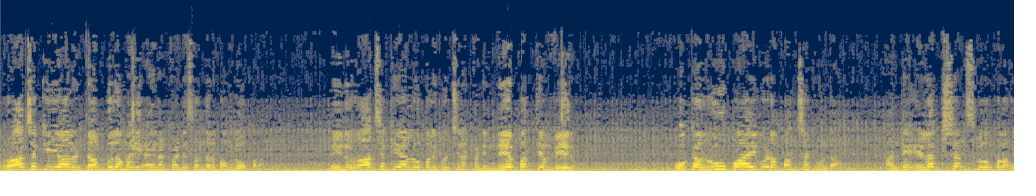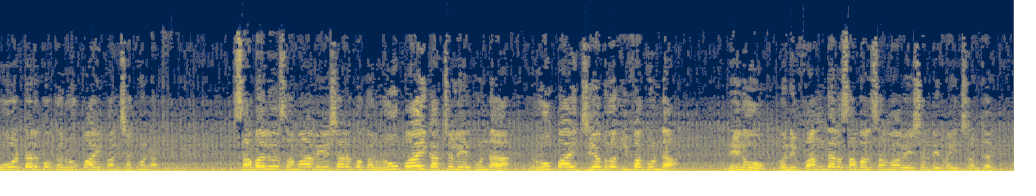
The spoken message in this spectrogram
రాజకీయాలు డబ్బులమై అయినటువంటి సందర్భం లోపల. నేను రాజకీయాల లోపలికి వచ్చినటువంటి నేపథ్యం వేరు. ఒక రూపాయి కూడా పంచకుండా అంటే ఎలక్షన్స్ లోపల ఓటర్కు ఒక రూపాయి పంచకుండా సభలు సమావేశాలకు ఒక రూపాయి ఖర్చు లేకుండా రూపాయి జేబులో ఇవ్వకుండా నేను కొన్ని వందల సభలు సమావేశాలు నిర్వహించడం జరిగింది.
